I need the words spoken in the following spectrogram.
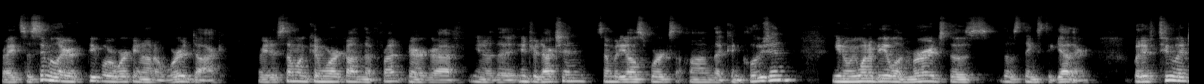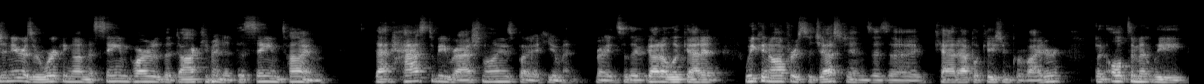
right? So similar if people are working on a Word doc, right? If someone can work on the front paragraph, you know, the introduction, somebody else works on the conclusion, you know, we want to be able to merge those those things together. But if two engineers are working on the same part of the document at the same time, that has to be rationalized by a human, right? So they've got to look at it. We can offer suggestions as a CAD application provider, but ultimately,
